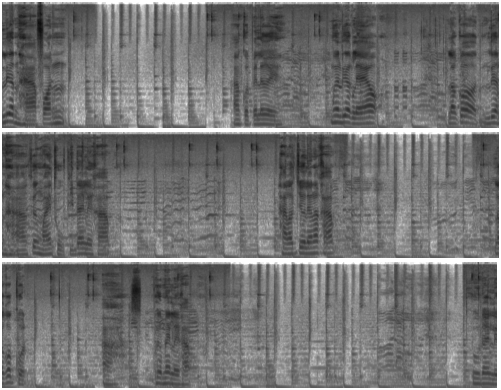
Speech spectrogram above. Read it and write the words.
เลื่อนหาฟอนต์กดไปเลย เมื่อเลือกแล้ว เราก็เลื่อนหาเครื่องหมายถูกผิดได้เลยครับ หากเราเจอแล้วนะครับ เราก็กดเพิ่มได้เลยครับ ดูได้เล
